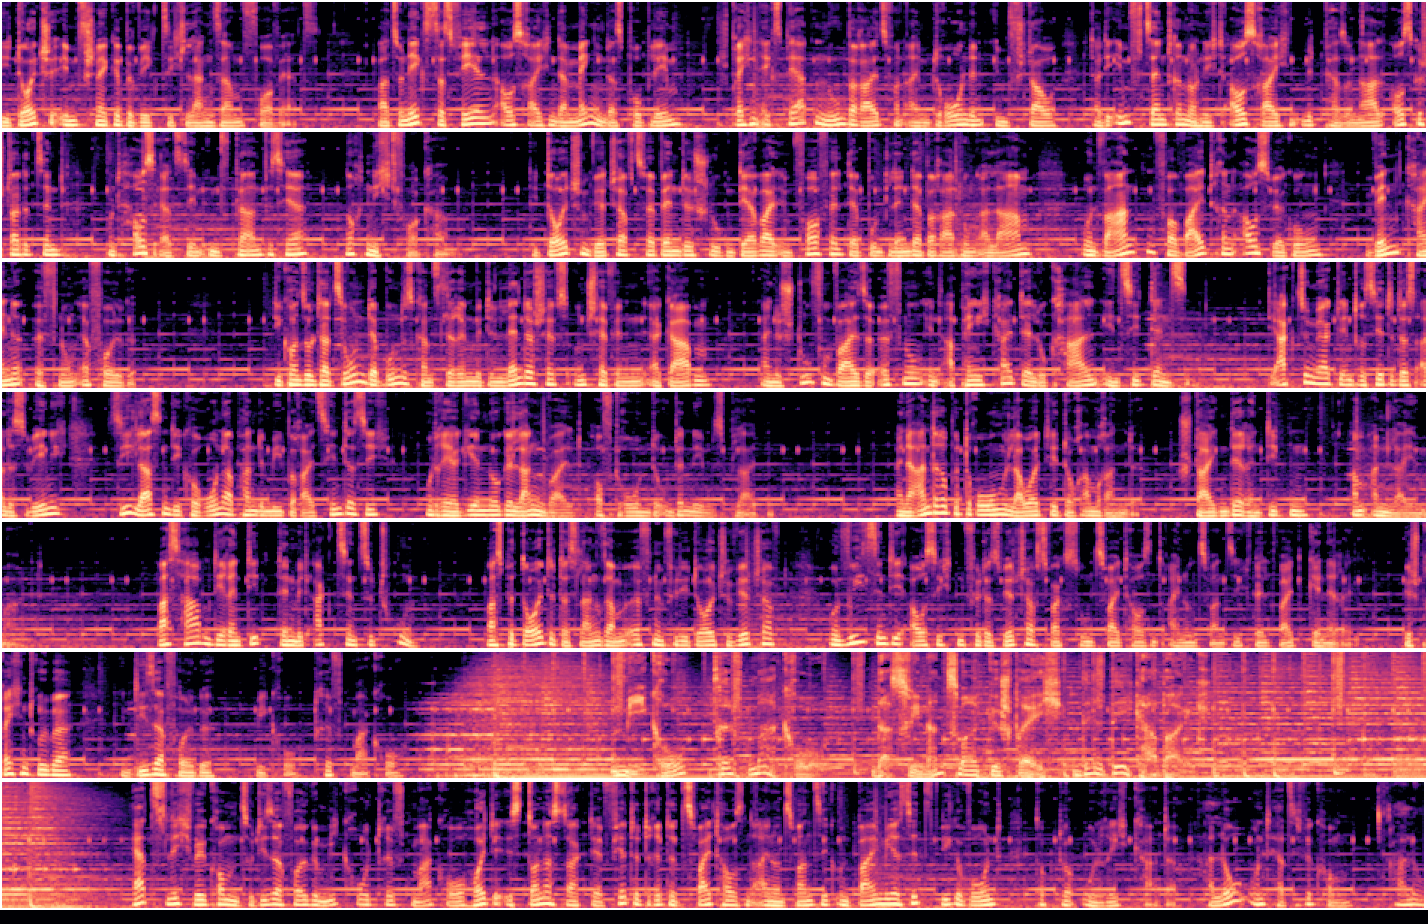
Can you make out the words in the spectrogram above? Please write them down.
Die deutsche Impfschnecke bewegt sich langsam vorwärts. War zunächst das Fehlen ausreichender Mengen das Problem, sprechen Experten nun bereits von einem drohenden Impfstau, da die Impfzentren noch nicht ausreichend mit Personal ausgestattet sind und Hausärzte im Impfplan bisher noch nicht vorkamen. Die deutschen Wirtschaftsverbände schlugen derweil im Vorfeld der Bund-Länder-Beratung Alarm und warnten vor weiteren Auswirkungen, wenn keine Öffnung erfolge. Die Konsultationen der Bundeskanzlerin mit den Länderchefs und Chefinnen ergaben eine stufenweise Öffnung in Abhängigkeit der lokalen Inzidenzen. Die Aktienmärkte interessierte das alles wenig, sie lassen die Corona-Pandemie bereits hinter sich und reagieren nur gelangweilt auf drohende Unternehmenspleiten. Eine andere Bedrohung lauert jedoch am Rande steigende Renditen am Anleihemarkt. Was haben die Renditen denn mit Aktien zu tun? Was bedeutet das langsame Öffnen für die deutsche Wirtschaft und wie sind die Aussichten für das Wirtschaftswachstum 2021 weltweit generell? Wir sprechen drüber in dieser Folge Mikro trifft Makro. Mikro trifft Makro. Das Finanzmarktgespräch der DK Bank. Herzlich willkommen zu dieser Folge Mikro trifft Makro. Heute ist Donnerstag, der 4.3.2021 und bei mir sitzt wie gewohnt Dr. Ulrich Kater. Hallo und herzlich willkommen. Hallo.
